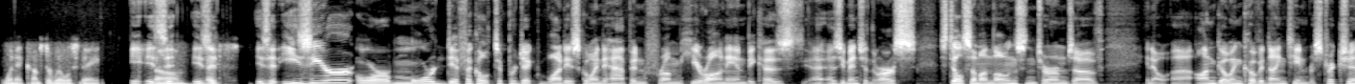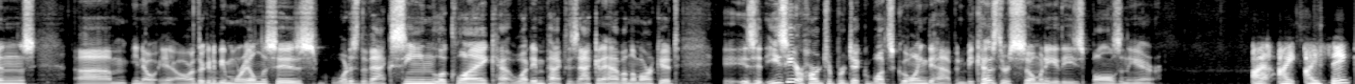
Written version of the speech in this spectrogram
when it comes to real estate. Is um, it is it is it easier or more difficult to predict what is going to happen from here on in? Because as you mentioned, there are s- still some unknowns in terms of you know uh, ongoing COVID nineteen restrictions. Um, you know, are there going to be more illnesses? What does the vaccine look like? How, what impact is that going to have on the market? Is it easy or hard to predict what's going to happen because there's so many of these balls in the air? I, I, I think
